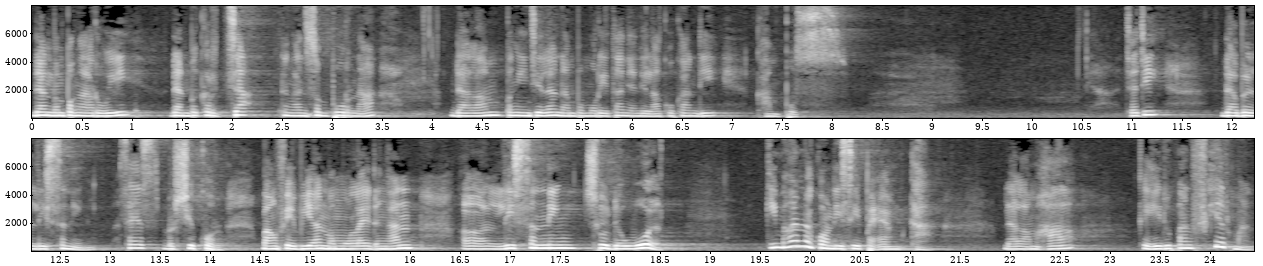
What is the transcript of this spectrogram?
dan mempengaruhi dan bekerja dengan sempurna dalam penginjilan dan pemuritan yang dilakukan di kampus. Jadi double listening. Saya bersyukur Bang Febian memulai dengan uh, listening to the world. Gimana kondisi PMK dalam hal kehidupan firman.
